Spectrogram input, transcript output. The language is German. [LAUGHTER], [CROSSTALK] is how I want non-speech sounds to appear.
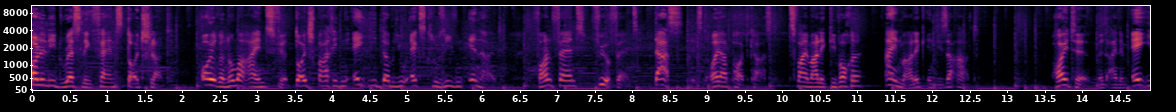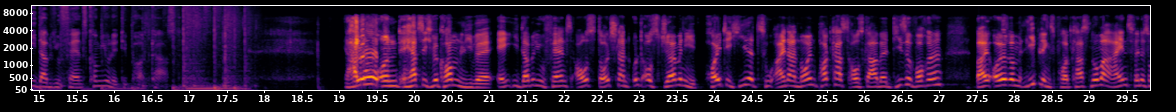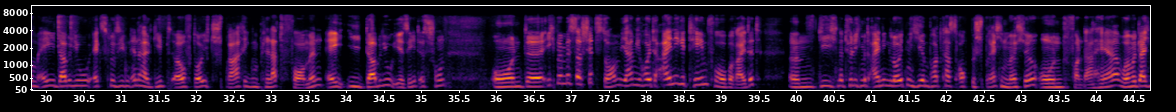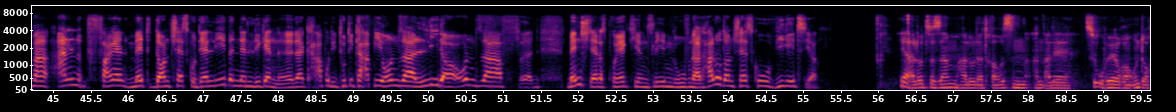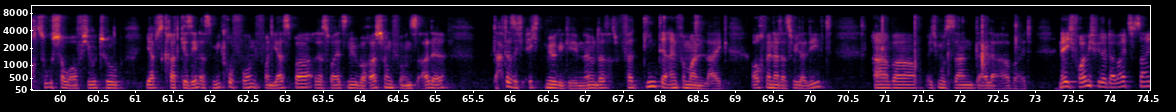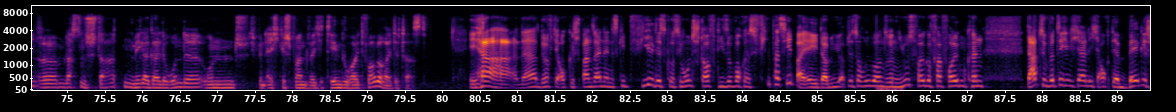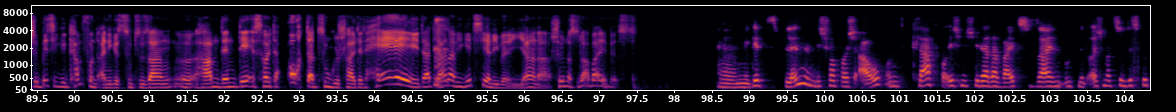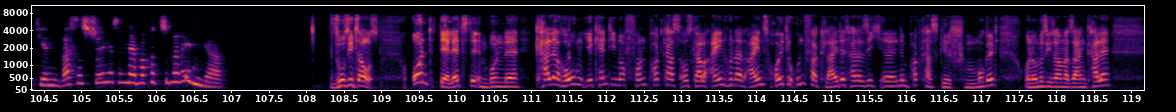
All Elite Wrestling Fans Deutschland. Eure Nummer 1 für deutschsprachigen AEW-exklusiven Inhalt. Von Fans für Fans. Das ist euer Podcast. Zweimalig die Woche, einmalig in dieser Art. Heute mit einem AEW Fans Community Podcast. Hallo und herzlich willkommen, liebe AEW-Fans aus Deutschland und aus Germany. Heute hier zu einer neuen Podcast-Ausgabe diese Woche bei eurem Lieblingspodcast Nummer 1, wenn es um AEW-exklusiven Inhalt gibt auf deutschsprachigen Plattformen. AEW, ihr seht es schon. Und äh, ich bin Mr. Shitstorm. Wir haben hier heute einige Themen vorbereitet, ähm, die ich natürlich mit einigen Leuten hier im Podcast auch besprechen möchte. Und von daher wollen wir gleich mal anfangen mit Don Cesco, der lebenden Legende, der Capo di Tutti Capi, unser Leader, unser äh, Mensch, der das Projekt hier ins Leben gerufen hat. Hallo Don Cesco, wie geht's dir? Ja, hallo zusammen, hallo da draußen an alle Zuhörer und auch Zuschauer auf YouTube. Ihr habt es gerade gesehen, das Mikrofon von Jasper, das war jetzt eine Überraschung für uns alle. Da hat er sich echt Mühe gegeben ne? und das verdient er einfach mal ein Like, auch wenn er das wieder liebt. Aber ich muss sagen, geile Arbeit. Ne, ich freue mich wieder dabei zu sein. Ähm, lasst uns starten, mega geile Runde und ich bin echt gespannt, welche Themen du heute vorbereitet hast. Ja, da dürft ihr auch gespannt sein, denn es gibt viel Diskussionsstoff. Diese Woche ist viel passiert bei AEW. Ihr habt es auch über unsere Newsfolge verfolgen können. Dazu wird sicherlich auch der belgische bissige Kampfhund einiges zuzusagen äh, haben, denn der ist heute auch dazu geschaltet. Hey, Tatjana, wie geht's dir, liebe Jana? Schön, dass du dabei bist. Äh, mir geht's blendend, ich hoffe euch auch. Und klar freue ich mich wieder dabei zu sein und mit euch mal zu diskutieren, was es Schönes in der Woche zu bereden gab. So sieht's aus. Und der letzte im Bunde, Kalle Hogan. Ihr kennt ihn noch von Podcast-Ausgabe 101. Heute unverkleidet hat er sich äh, in den Podcast geschmuggelt. Und da muss ich doch mal sagen, Kalle,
